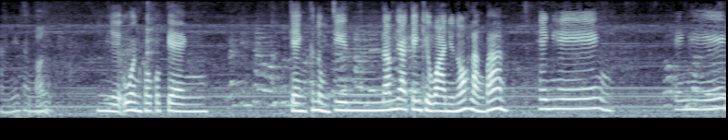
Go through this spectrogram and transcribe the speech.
อันนี้ทางนี้ยายอ้วนเขาก็แกง แกงขนมจีนน้ำยาแกงเขียวหวานอยู่เนาะหลังบ้านเฮงเฮงเฮงเฮง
